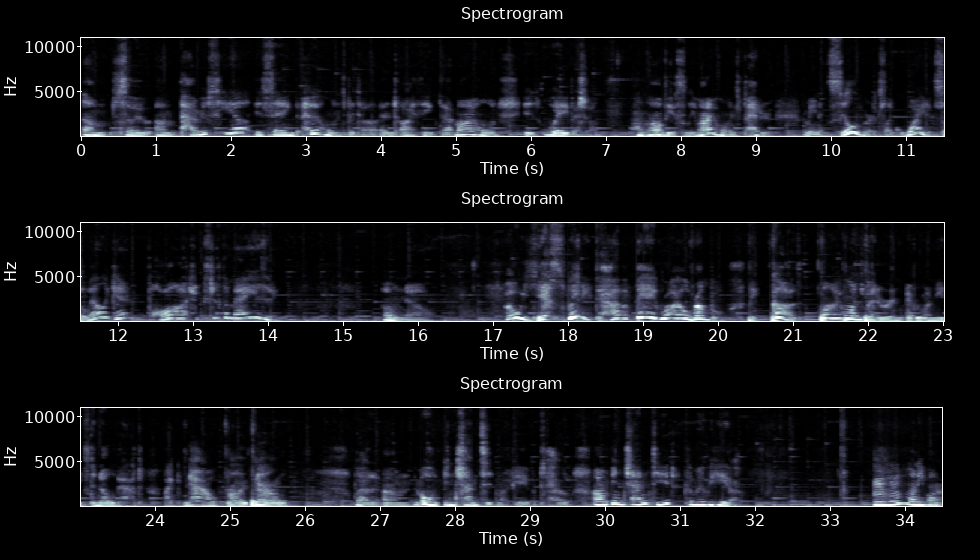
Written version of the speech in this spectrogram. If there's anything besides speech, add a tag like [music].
Um, so, um, Paris here is saying that her horn's better, and I think that my horn is way better. Well, obviously, my horn's better. I mean, it's silver, it's like white, it's so elegant, posh, it's just amazing. Oh no. Oh yes, we need to have a big royal rumble right now. Well, um, oh, Enchanted might be able to help. Um, Enchanted, come over here. Mm-hmm, what do you want?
